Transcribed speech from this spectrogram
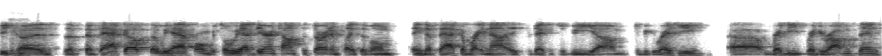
because mm-hmm. the, the backup that we have for him. So we have Darian Thompson starting in place of him. I think the backup right now is projected to be um, to be Reggie uh, Reggie Reggie Robinson.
